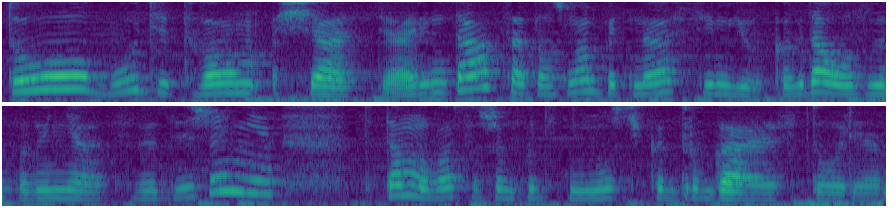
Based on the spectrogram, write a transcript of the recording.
то будет вам счастье. Ориентация должна быть на семью. Когда узлы поменяют свое движение, то там у вас уже будет немножечко другая история.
